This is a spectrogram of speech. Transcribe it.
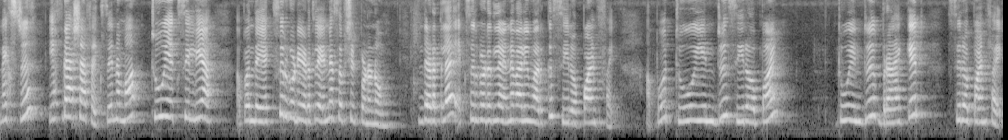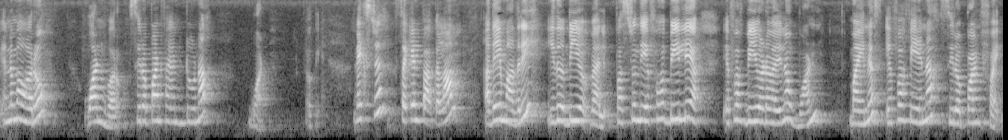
next f dash of x என்னம்மா? டூ எக்ஸ் இல்லையா? அப்போ இந்த எக்ஸ் இருக்கக்கூடிய இடத்துல என்ன சப்ஸ்டியூட் பண்ணணும்? இந்த இடத்துல எக்ஸ் இருக்கக்கூடிய இடத்துல என்ன வேல்யூமா இருக்குது ஜீரோ பாயிண்ட் ஃபைவ் அப்போது two into zero point two into bracket zero point five என்னம்மா வரும்? ஒன் வரும். ஜீரோ பாயிண்ட் ஃபைவ் டூனா ஒன் ஓகே நெக்ஸ்ட்டு செகண்ட் பார்க்கலாம். அதே மாதிரி இது பி வேல்யூ ஃபஸ்ட் வந்து எஃப்எஃப் பி இல்லையா? எஃப்எஃப் பியோட வேல்யூனா ஒன் மைனஸ் எஃப்எஃப் ஏனா zero point five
